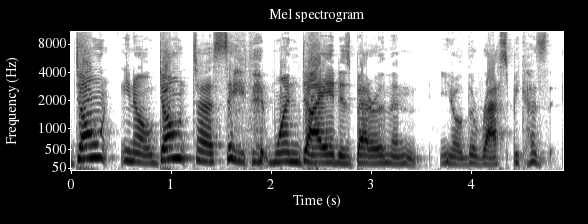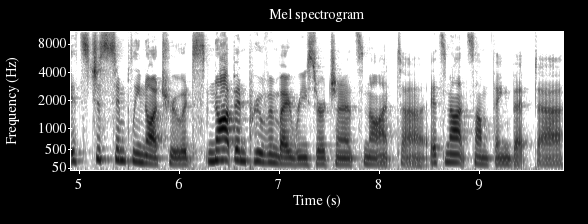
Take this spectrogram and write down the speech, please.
don't, you know, don't uh, say that one diet is better than, you know, the rest because it's just simply not true. It's not been proven by research and it's not, uh, it's not something that, uh,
